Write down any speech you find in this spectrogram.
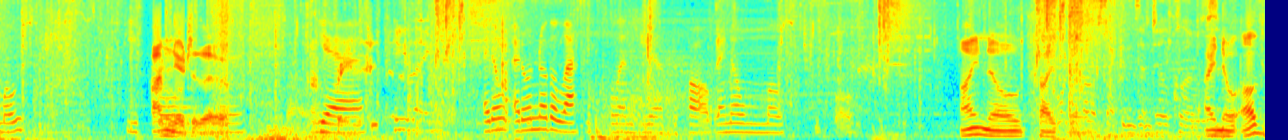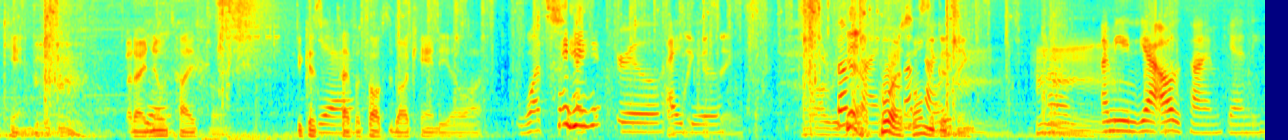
most people. I'm new to the- I'm Yeah. pretty new. Healing. I don't. I don't know the last people in the, uh, the call, but I know most people. I know 45 Typho. seconds until close. I know of Candy, but I know Yeah. Typho because Yeah. Typho talks about Candy a lot. What? True, I Hopefully do. Good things. How are we? Some- Yeah, of Sometimes, course, only good sometimes. things. Um, I mean, yeah, all the time, Candy.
